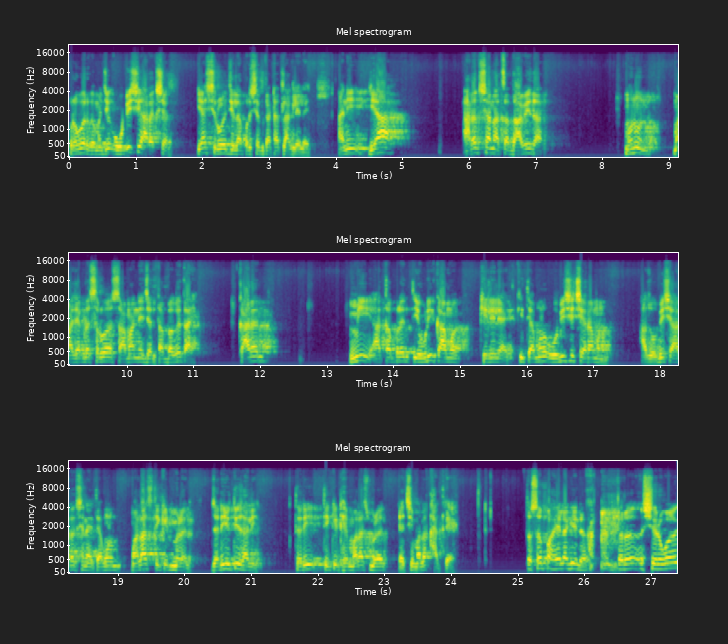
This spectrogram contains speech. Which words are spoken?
प्रवर्ग म्हणजे ओबीसी आरक्षण या शिरोळ जिल्हा परिषद गटात लागलेलं आहे. आणि या आरक्षणाचा दावेदार. म्हणून माझ्याकडे सर्व सामान्य जनता बघत आहे. कारण मी आतापर्यंत एवढी कामं केलेली आहेत की त्यामुळं ओबीसी चेहरा म्हणून. आज ओबीसी आरक्षण आहे त्यामुळं मलाच तिकीट मिळेल. जरी युती झाली तरी तिकीट हे मलाच मिळेल याची मला खात्री आहे. तसं पाहायला गेलं तर शिरवळ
